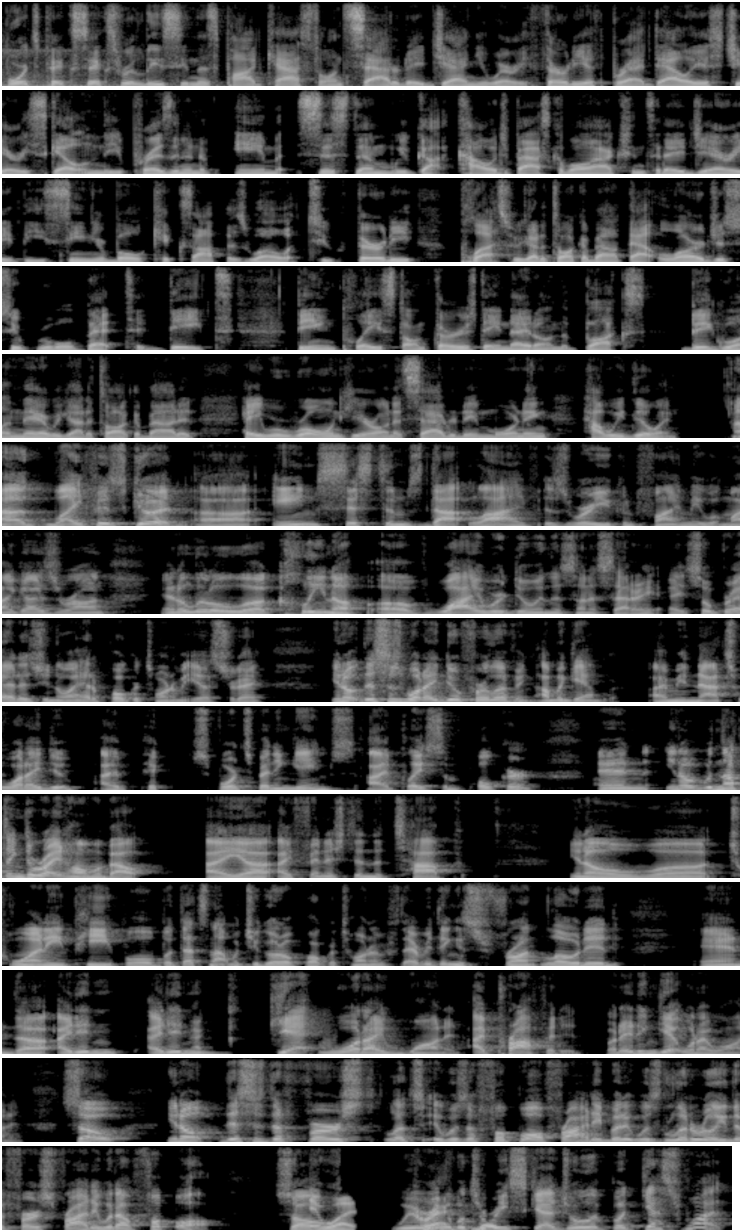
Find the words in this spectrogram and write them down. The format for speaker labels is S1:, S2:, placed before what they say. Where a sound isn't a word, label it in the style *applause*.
S1: Sports Pick 6 releasing this podcast on Saturday, January 30th. Brad Dalius, Jerry Skelton, the president of AIM System. We've got college basketball action today, Jerry. The Senior Bowl kicks off as well at 2.30. Plus, we got to talk about that largest Super Bowl bet to date being placed on Thursday night on the Bucks. Big one there. We got to talk about it. Hey, we're rolling here on a Saturday morning. How we doing?
S2: Uh, life is good. Uh, aimsystems.live is where you can find me, what my guys are on, and a little uh, cleanup of why we're doing this on a Saturday. So, Brad, as you know, I had a poker tournament yesterday. You know, this is what I do for a living. I'm a gambler. I mean, that's what I do. I pick sports betting games, I play some poker, and, you know, with nothing to write home about, I, uh, I finished in the top you know, uh, 20 people, but that's not what you go to a poker tournament. Everything is front loaded and uh, I didn't I didn't get what I wanted. I profited, but I didn't get what I wanted. So you know, this is the first. Let's. It was a football Friday, but it was literally the first Friday without football. So we were able to reschedule it. But guess what?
